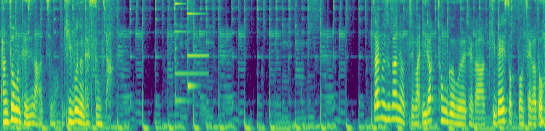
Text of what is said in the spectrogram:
당첨은 되진 않았지만 기분은 됐습니다. 짧은 시간이었지만 일확천금을 제가 기대했었던 제가 너무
